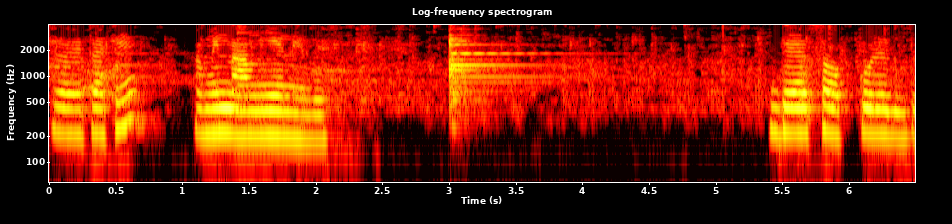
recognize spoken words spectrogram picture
এবার এটাকে আমি নামিয়ে নেব। গ্যাস অফ করে দিল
